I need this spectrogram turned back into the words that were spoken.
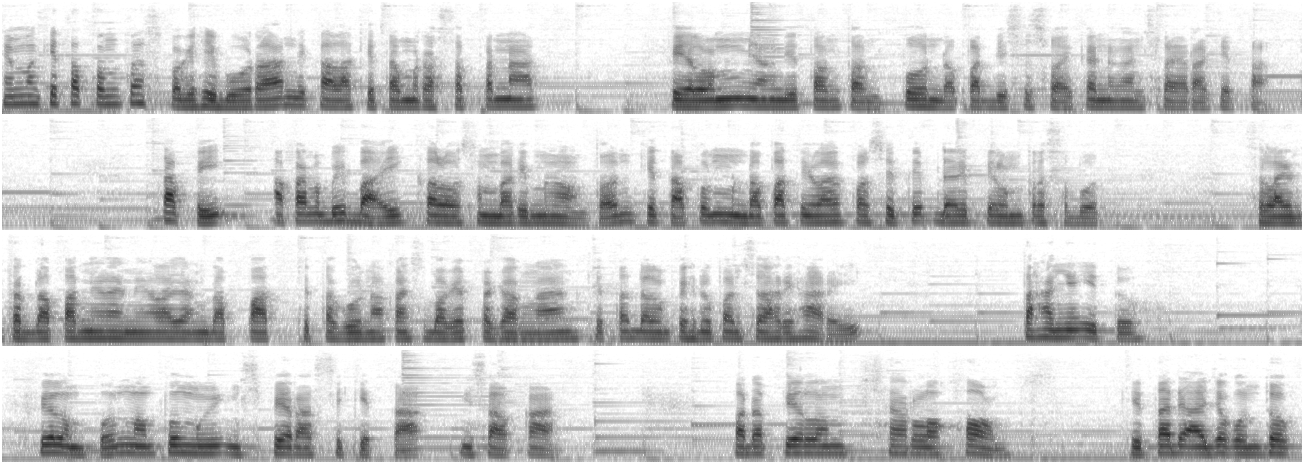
memang kita tonton sebagai hiburan dikala kita merasa penat, film yang ditonton pun dapat disesuaikan dengan selera kita. Tapi, akan lebih baik kalau sembari menonton, kita pun mendapat nilai positif dari film tersebut. Selain terdapat nilai-nilai yang dapat kita gunakan sebagai pegangan kita dalam kehidupan sehari-hari, tak hanya itu, film pun mampu menginspirasi kita. Misalkan, pada film Sherlock Holmes, kita diajak untuk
